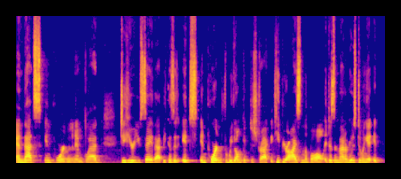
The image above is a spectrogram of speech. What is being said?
And that's important. And I'm glad to hear you say that because it, it's important for we don't get distracted. Keep your eyes on the ball. It doesn't matter who's doing it. It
